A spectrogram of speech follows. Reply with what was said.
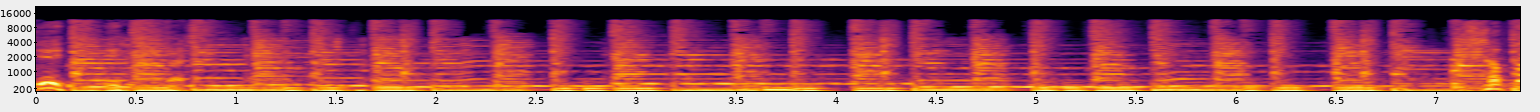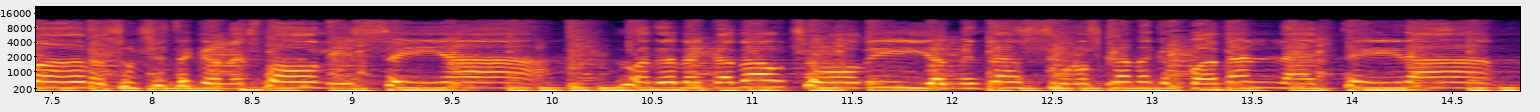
No pares un chiste con la ex policía. Nueve de cada ocho días, mientras unos cada que puedan la tiran.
